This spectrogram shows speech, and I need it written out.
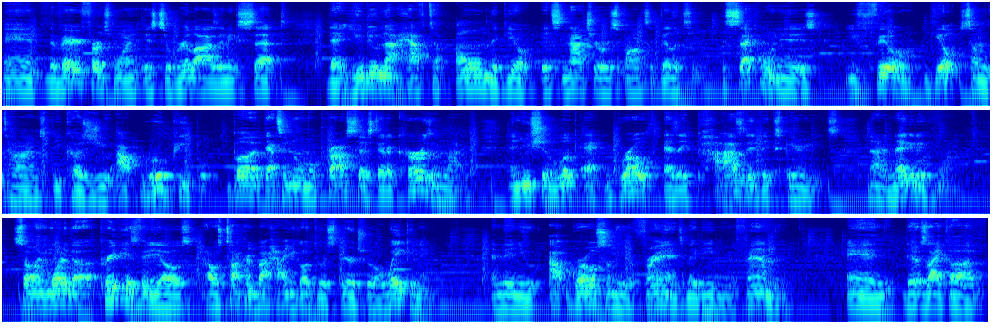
And the very first one is to realize and accept that you do not have to own the guilt. It's not your responsibility. The second one is you feel guilt sometimes because you outgrew people, but that's a normal process that occurs in life. And you should look at growth as a positive experience, not a negative one. So, in one of the previous videos, I was talking about how you go through a spiritual awakening and then you outgrow some of your friends, maybe even your family. And there's like a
